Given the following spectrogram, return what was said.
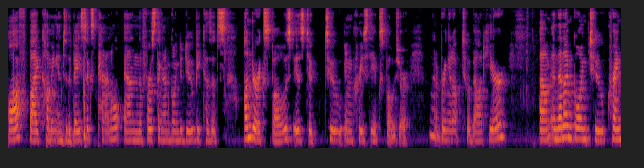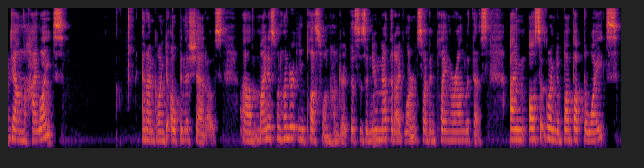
off by coming into the basics panel and the first thing I'm going to do because it's underexposed is to, to increase the exposure. I'm going to bring it up to about here um, and then I'm going to crank down the highlights and I'm going to open the shadows. Um, minus 100 and plus 100. This is a new method I've learned so I've been playing around with this. I'm also going to bump up the whites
